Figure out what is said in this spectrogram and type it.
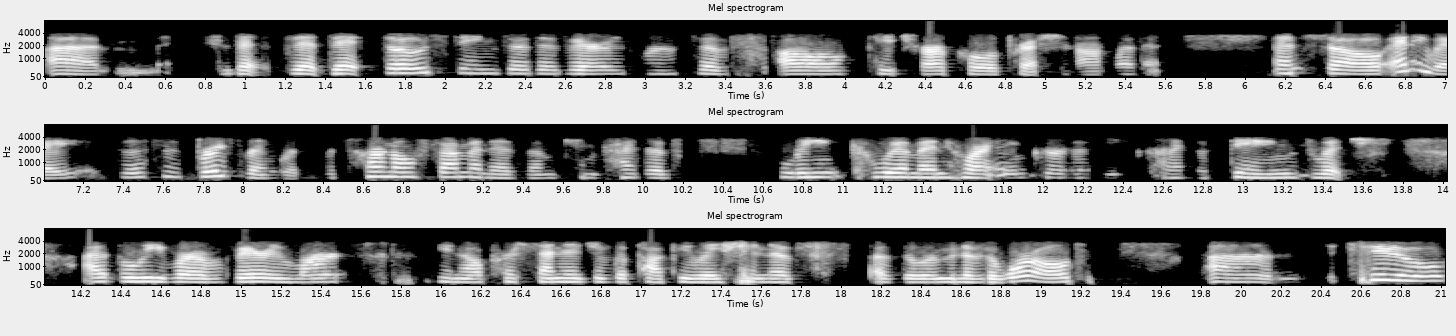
um, that, that that those things are the very roots of all patriarchal oppression on women. And so, anyway, this is bridge language. Maternal feminism can kind of link women who are anchored in these kinds of things, which I believe are a very large, you know, percentage of the population of of the women of the world, um, to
